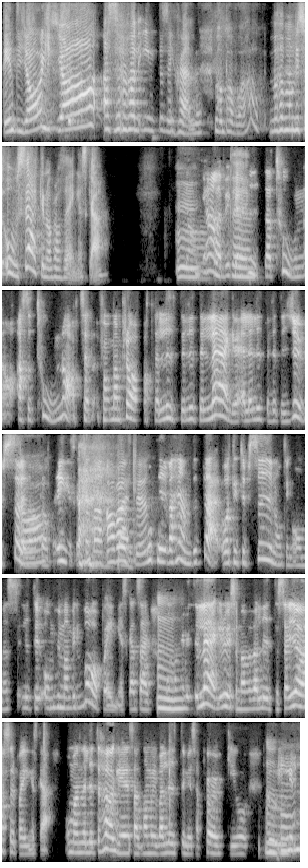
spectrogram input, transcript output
det är inte jag. Ja, alltså man är inte sig själv. Man bara wow. Man blir så osäker när man pratar engelska. Mm. alla att, brukar byta tonart, alltså tonart. Så att man pratar lite, lite lägre eller lite, lite ljusare när man Ja. pratar engelska. Så man, Ja, verkligen. Okej, vad hände där? Och att det typ säger någonting om, ens, lite, om hur man vill vara på engelska. Så här, Om man är Mm. lite lägre är det så att man vill vara lite seriösare på engelska. Om man är lite högre är det så att man vill vara lite mer så här perky och gullig. Mm.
